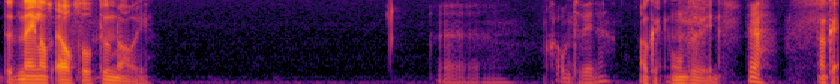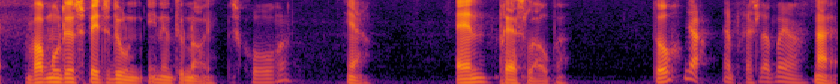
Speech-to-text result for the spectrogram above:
het Nederlands elftal toernooi? Eh, om te winnen. Oké, om te winnen. Ja. Oké, wat moet een spits doen in een toernooi? Scoren. En press lopen. Toch? Ja, en presslopen, ja. Nou ja.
